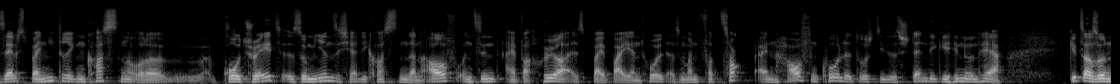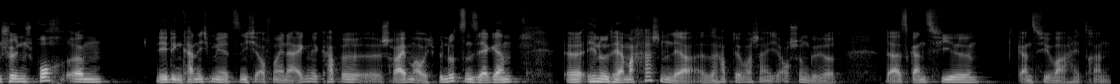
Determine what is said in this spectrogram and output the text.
selbst bei niedrigen Kosten oder pro Trade summieren sich ja die Kosten dann auf und sind einfach höher als bei Buy and Hold. Also man verzockt einen Haufen Kohle durch dieses ständige Hin und Her. Gibt es auch so einen schönen Spruch, ähm, nee, den kann ich mir jetzt nicht auf meine eigene Kappe äh, schreiben, aber ich benutze ihn sehr gern. Äh, hin und her macht Taschen leer. Also habt ihr wahrscheinlich auch schon gehört. Da ist ganz viel, ganz viel Wahrheit dran.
